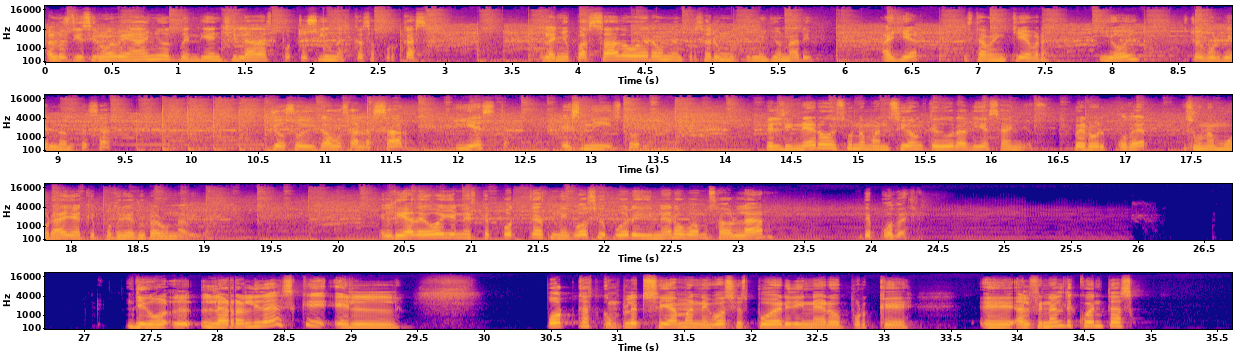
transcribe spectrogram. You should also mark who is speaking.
Speaker 1: A los 19 años vendía enchiladas potosinas casa por casa. El año pasado era un empresario multimillonario. Ayer estaba en quiebra y hoy estoy volviendo a empezar. Yo soy Gabo Salazar y esta es mi historia. El dinero es una mansión que dura 10 años, pero el poder es una muralla que podría durar una vida. El día de hoy en este podcast Negocio, Poder y Dinero vamos a hablar de poder. Digo, la realidad es que el podcast completo se llama Negocios, Poder y Dinero porque eh, al final de cuentas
